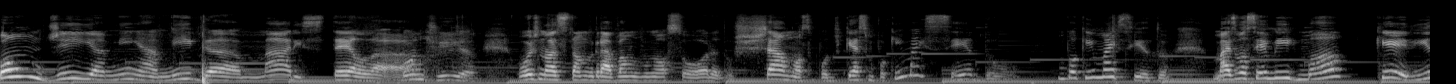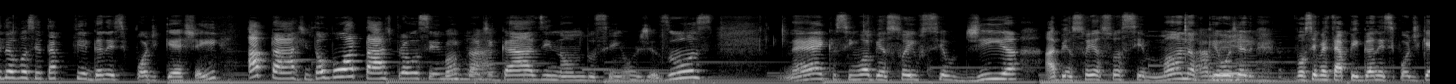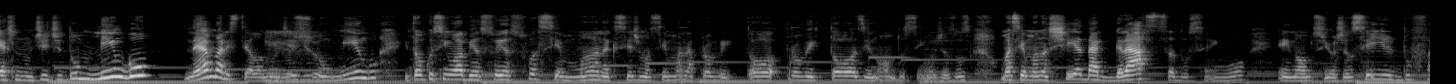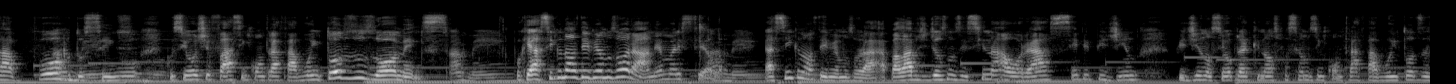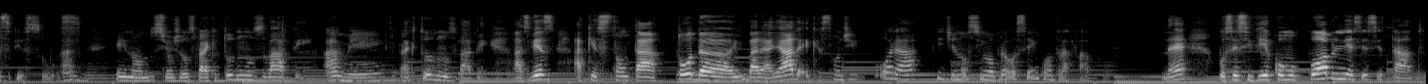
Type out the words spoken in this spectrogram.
Bom dia, minha amiga Maristela. Bom dia. Hoje nós estamos gravando o nosso Hora do Chá, o nosso podcast um pouquinho mais cedo. Um pouquinho mais cedo. Mas você, minha irmã querida, você tá pegando esse podcast aí à tarde. Então, boa tarde para você, minha Boa irmã tarde. de casa, em nome do Senhor Jesus. Né? Que o Senhor abençoe o seu dia, abençoe a sua semana, porque Amém. hoje é você vai estar pegando esse podcast num dia de domingo, né, Maristela? Num dia de Isso. domingo. Então, que o Senhor abençoe a sua semana, que seja uma semana proveito- proveitosa em nome do Senhor Jesus. Uma semana cheia da graça do Senhor, em nome do Senhor Jesus. Cheia do favor do Amém, Senhor. Que o Senhor te faça encontrar favor em todos os homens. Amém. Porque é assim que nós devemos orar, né, Maristela? Amém. É assim que nós devemos orar. A palavra de Deus nos ensina a orar sempre pedindo, pedindo ao Senhor para que nós possamos encontrar favor em todas as pessoas. Amém. Em nome do Senhor Jesus, para que tudo nos vá bem. Amém. Para que tudo nos vá bem. Às vezes a questão tá toda embaralhada, é questão de orar, pedindo ao Senhor para você encontrar favor, né? Você se vê como pobre e necessitado.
